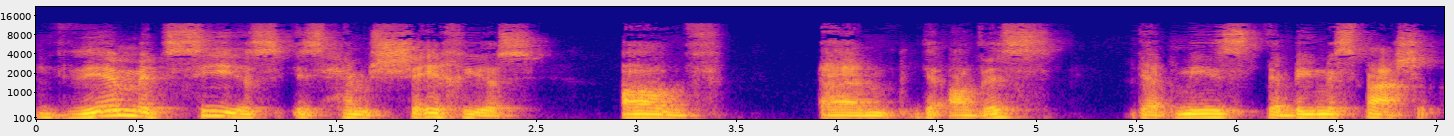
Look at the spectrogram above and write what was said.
their mitzias is hemshechius of um, the avis. That means they're being mispashet.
